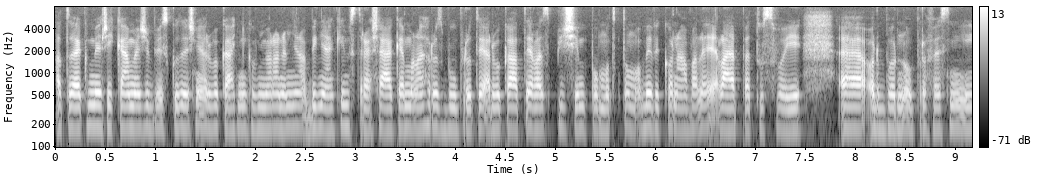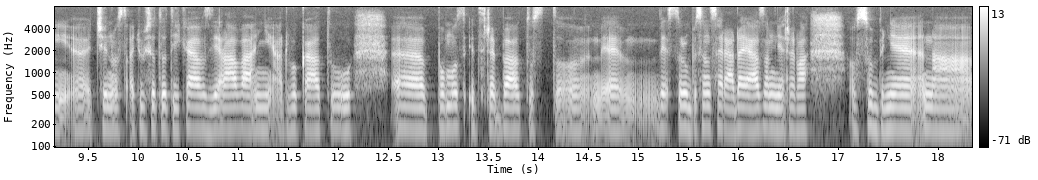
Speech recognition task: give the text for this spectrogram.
A to, jak my říkáme, že by skutečně advokátní komora neměla být nějakým strašákem, ale hrozbou pro ty advokáty, ale spíš jim pomoct k tomu, aby vykonávali lépe tu svoji eh, odbornou profesní eh, činnost, ať už se to týká vzdělávání advokátů, eh, pomoc i třeba, to, to je věc, kterou bych se ráda já zaměřila osobně na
